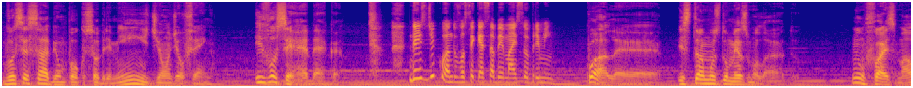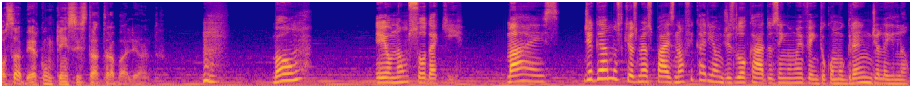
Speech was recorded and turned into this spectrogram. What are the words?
Você sabe um pouco sobre mim e de onde eu venho. E você, Rebecca? Desde quando você quer saber mais sobre mim? Qual é? Estamos do mesmo lado. Não faz mal saber com quem se está trabalhando. Bom, eu não sou daqui. Mas digamos que os meus pais não ficariam deslocados em um evento como o Grande Leilão.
